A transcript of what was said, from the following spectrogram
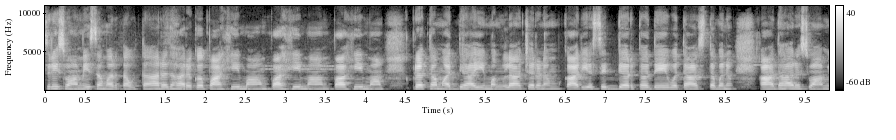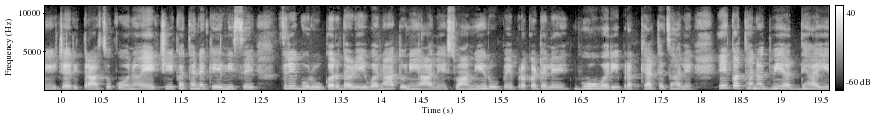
श्री स्वामी समर्थ अवतारधारक पाहि मां पाहि मां पाहि मां प्रथम अध्यायी मंगलाचरणं कार्यसिद्ध्यर्थ देवतास्तवन आधार स्वामी चरित्रासुकोन याची कथन केलीसे श्री गुरु कर्दळी वनातुनी आले स्वामी रूपे प्रकटले भूवरी प्रख्यात झाले. हे कथन द्विअध्यायी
